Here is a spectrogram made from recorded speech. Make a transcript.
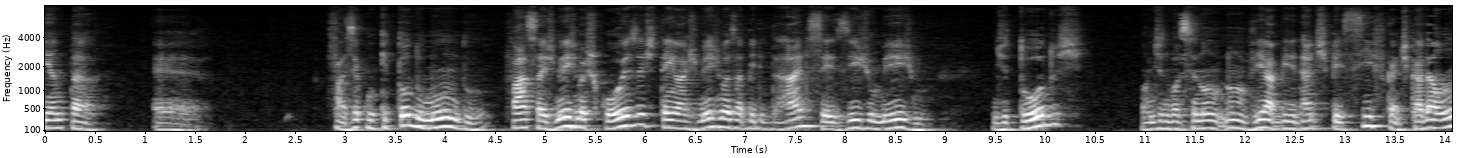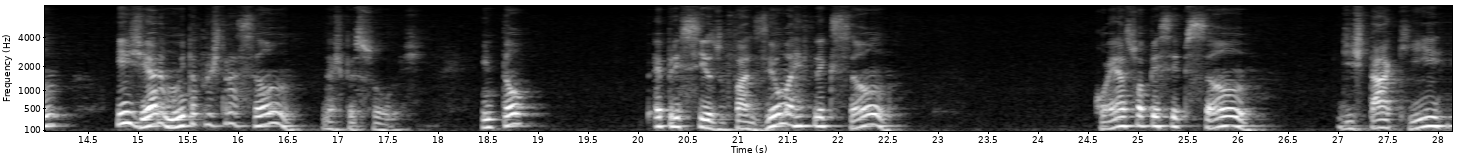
tenta é, fazer com que todo mundo faça as mesmas coisas, tenha as mesmas habilidades, você exige o mesmo de todos, onde você não, não vê a habilidade específica de cada um e gera muita frustração das pessoas. Então, é preciso fazer uma reflexão qual é a sua percepção de estar aqui,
